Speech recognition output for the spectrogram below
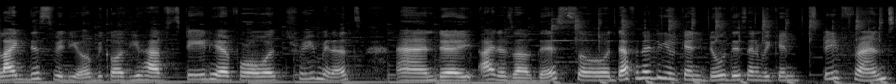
like this video because you have stayed here for over three minutes and uh, I deserve this so definitely you can do this and we can stay friends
